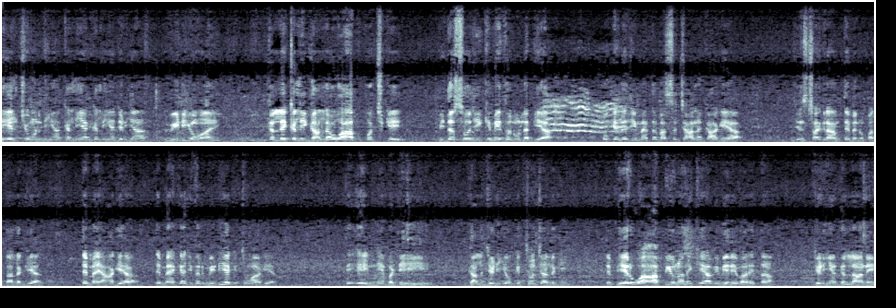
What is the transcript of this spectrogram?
ਤੇਲ ਚੋਣ ਦੀਆਂ ਕੱਲੀਆਂ ਕੱਲੀਆਂ ਜਿਹੜੀਆਂ ਵੀਡੀਓਆਂ ਐ ਕੱਲੇ ਕੱਲੀ ਗੱਲ ਆ, ਉਹ ਆਪ ਪੁੱਛ ਕੇ ਵੀ ਦੱਸੋ ਜੀ ਕਿਵੇਂ ਤੁਹਾਨੂੰ ਲੱਗਿਆ? ਉਹ ਕਹਿੰਦੇ ਜੀ ਮੈਂ ਤਾਂ ਬਸ ਅਚਾਨਕ ਆ ਗਿਆ ਇੰਸਟਾਗ੍ਰam ਤੇ ਮੈਨੂੰ ਪਤਾ ਲੱਗਿਆ ਤੇ ਮੈਂ ਆ ਗਿਆ ਤੇ ਮੈਂ ਕਿਹਾ ਜੀ ਫਿਰ ਮੀਡੀਆ ਕਿੱਥੋਂ ਆ ਗਿਆ? ਤੇ ਇਹ ਇੰਨੇ ਵੱਡੀ ਗੱਲ ਜਿਹੜੀ ਉਹ ਕਿੱਥੋਂ ਚੱਲ ਗਈ? ਤੇ ਫਿਰ ਉਹ ਆਪ ਹੀ ਉਹਨਾਂ ਨੇ ਕਿਹਾ ਵੀ ਮੇਰੇ ਬਾਰੇ ਤਾਂ ਜਿਹੜੀਆਂ ਗੱਲਾਂ ਨੇ,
